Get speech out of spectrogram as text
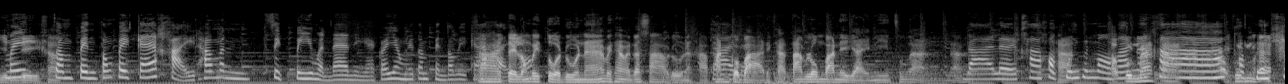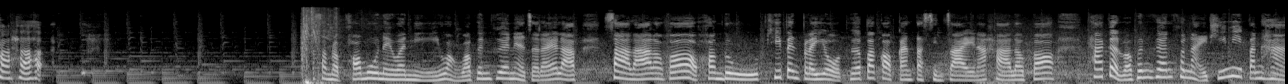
ยินไม่ดีครับจำเป็นต้องไปแก้ไข ถ้ามัน10ปีเหมือนแนนอย่างเงี้ยก็ยังไม่จำเป็นต้องไปแก้ใช่ไขแต่ลองไปเนอะตรวจดูนะ ไปทำอัลตราซาวด์ดูนะครับได้พันกว่าบาทเลยค่ะ ตามโรงพยาบาลใหญ่ๆมีทุกอย่างนะได้เลยค่ะ ขอบคุณครับคุณหมอขอบมาคุกณนะมากครัคะบขอบคุณมากค่ะ สำหรับข้อมูลในวันนี้ หวังว่าเพื่อนๆเนี่ยจะได้รับสาระแล้วก็ความรู้ที่เป็นประโยชน์เพื่อประกอบการตัดสินใจนะคะ แล้วก็ถ้าเกิดว่าเพื่อนๆ คนไหนที่มีปัญหา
